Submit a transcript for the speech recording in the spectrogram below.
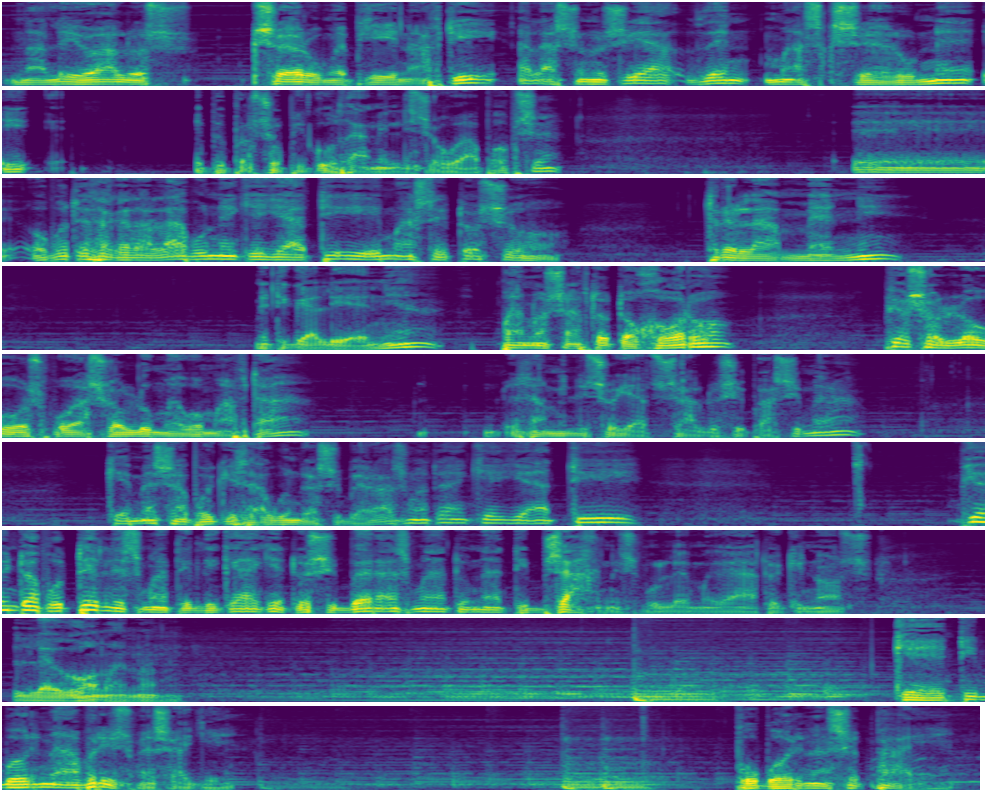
να λέει ο άλλος ξέρουμε ποιοι είναι αυτοί αλλά στην ουσία δεν μας ξέρουν επί προσωπικού θα μιλήσω εγώ απόψε. Ε, οπότε θα καταλάβουν και γιατί είμαστε τόσο τρελαμένοι με την καλή έννοια πάνω σε αυτό το χώρο. Ποιος ο λόγος που ασχολούμαι εγώ με αυτά δεν θα μιλήσω για τους άλλους είπα σήμερα. Και μέσα από εκεί θα βγουν τα συμπεράσματα και γιατί ποιο είναι το αποτέλεσμα τελικά και το συμπέρασμα του να την ψάχνεις που λέμε για το κοινός λεγόμενον και τι μπορεί να βρεις μέσα εκεί; Πού μπορεί να σε πάει;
